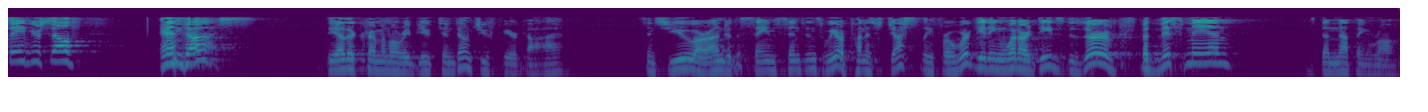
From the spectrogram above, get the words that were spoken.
Save yourself and us. The other criminal rebuked him. Don't you fear God? Since you are under the same sentence, we are punished justly, for we're getting what our deeds deserve. But this man has done nothing wrong.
